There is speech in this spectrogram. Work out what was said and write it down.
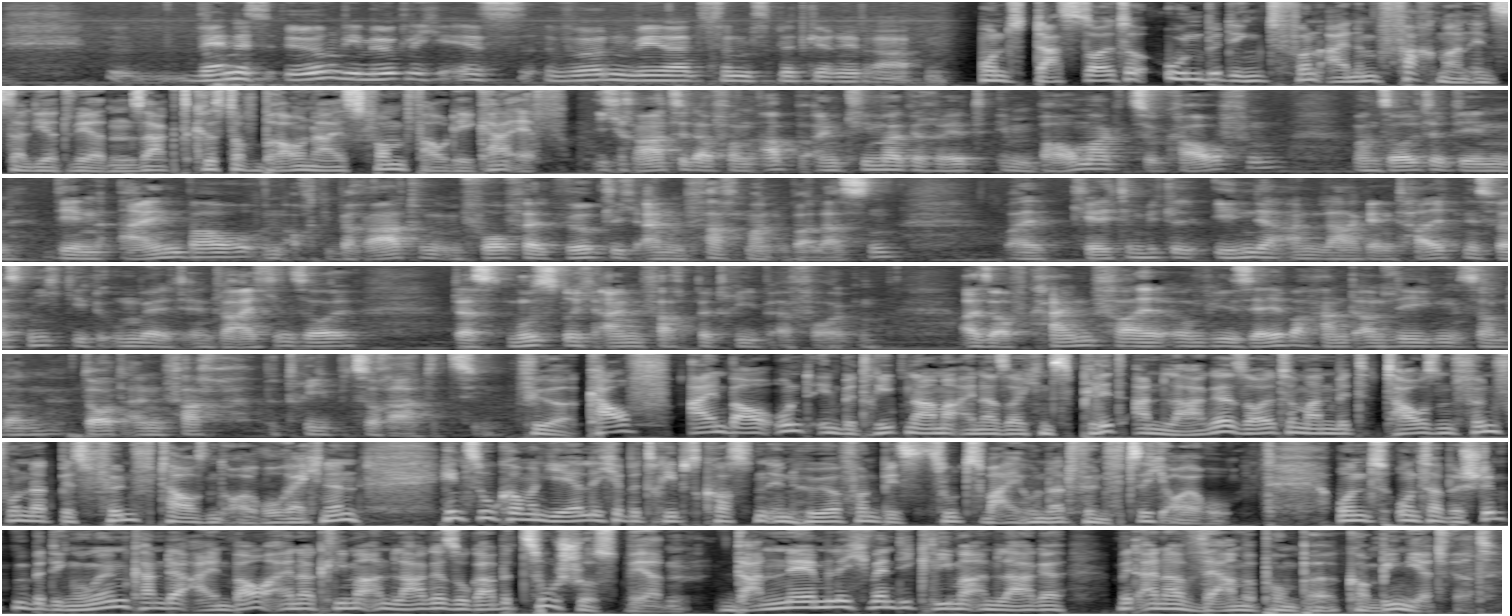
wenn es irgendwie möglich ist, würden wir zum Splitgerät raten. Und das sollte unbedingt von einem Fachmann installiert werden, sagt Christoph Brauneis vom VDKF. Ich rate davon ab, ein Klimagerät im Baumarkt zu kaufen. Man sollte den, den Einbau und auch die Beratung im Vorfeld wirklich einem Fachmann überlassen, weil Kältemittel in der Anlage enthalten ist, was nicht in die Umwelt entweichen soll. Das muss durch einen Fachbetrieb erfolgen. Also auf keinen Fall irgendwie selber Hand anlegen, sondern dort einen Fachbetrieb zu Rate ziehen. Für Kauf, Einbau und Inbetriebnahme einer solchen Split-Anlage sollte man mit 1500 bis 5000 Euro rechnen. Hinzu kommen jährliche Betriebskosten in Höhe von bis zu 250 Euro. Und unter bestimmten Bedingungen kann der Einbau einer Klimaanlage sogar bezuschusst werden. Dann nämlich, wenn die Klimaanlage mit einer Wärmepumpe kombiniert wird.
